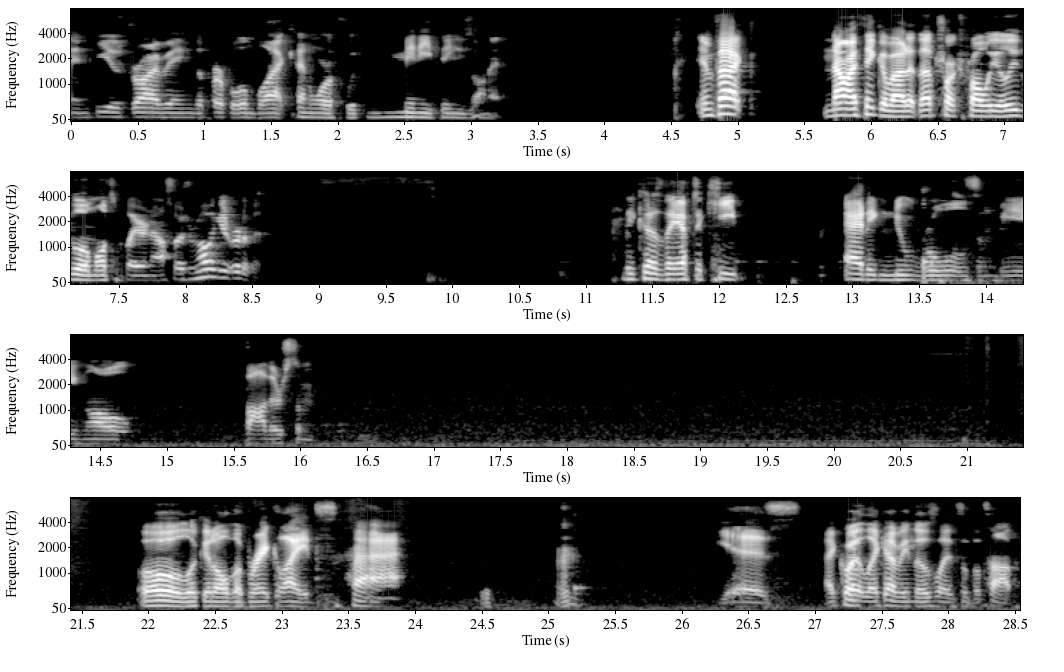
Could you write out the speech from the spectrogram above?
and he is driving the purple and black Kenworth with many things on it. In fact, now I think about it, that truck's probably illegal in multiplayer now, so I should probably get rid of it. Because they have to keep adding new rules and being all bothersome. Oh, look at all the brake lights. Ha! yes. I quite like having those lights at the top.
